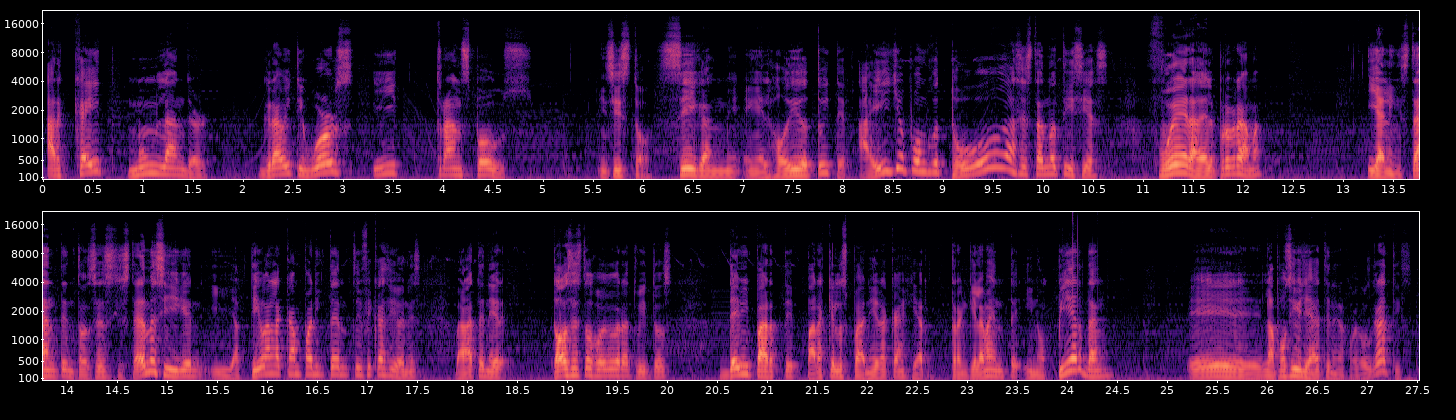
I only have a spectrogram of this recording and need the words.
Arcade Moonlander, Gravity Wars y Transpose. Insisto, síganme en el jodido Twitter. Ahí yo pongo todas estas noticias fuera del programa. Y al instante, entonces, si ustedes me siguen y activan la campanita de notificaciones, van a tener todos estos juegos gratuitos de mi parte para que los puedan ir a canjear tranquilamente y no pierdan eh, la posibilidad de tener juegos gratis.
